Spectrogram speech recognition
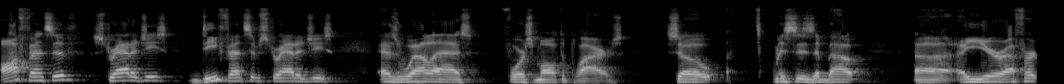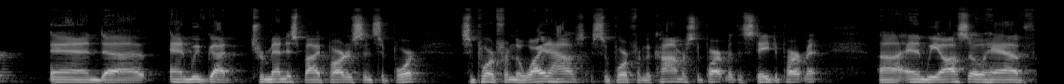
offensive strategies, defensive strategies, as well as force multipliers. So this is about uh, a year effort, and uh, and we've got tremendous bipartisan support, support from the White House, support from the Commerce Department, the State Department, uh, and we also have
